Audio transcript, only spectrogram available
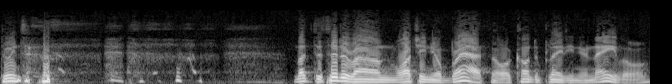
doing. But to sit around watching your breath or contemplating your navel,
